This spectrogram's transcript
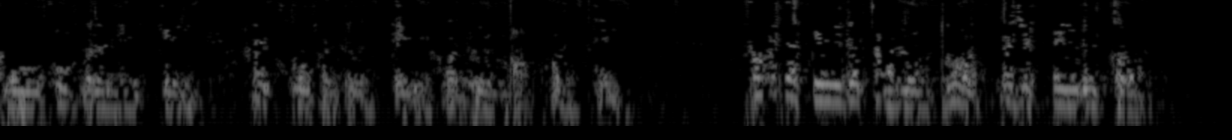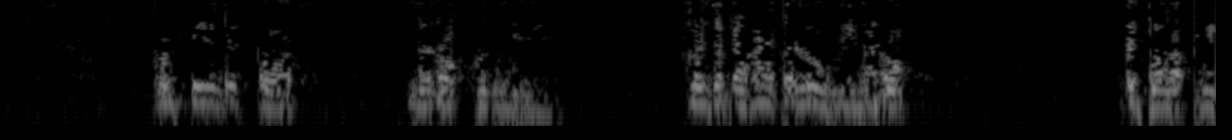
ครูคู่กรณีตีให้ครูคนอื่นตีคนอื่นบอกคนตีเขาไม่จะตีด้วยการลงโทษไม่จะตีด้วยโกรธคุณตีด้วยโกรธนรกคุณมีคุณจะไปให้เป็นลูกมีนรกเป็นตัวพี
